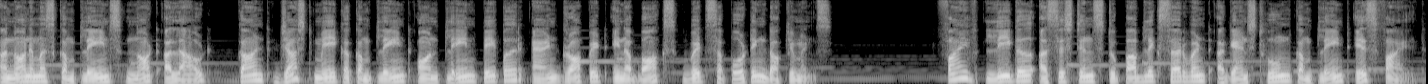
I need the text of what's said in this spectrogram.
Anonymous complaints not allowed. Can't just make a complaint on plain paper and drop it in a box with supporting documents. 5. Legal assistance to public servant against whom complaint is filed.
